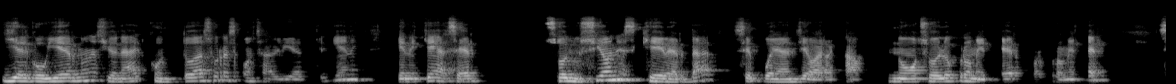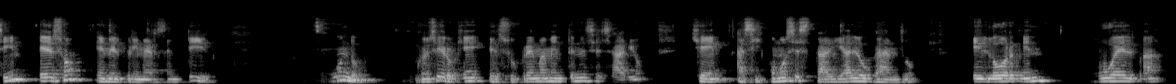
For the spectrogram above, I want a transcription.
Y el gobierno nacional, con toda su responsabilidad que tiene, tiene que hacer soluciones que de verdad se puedan llevar a cabo, no solo prometer por prometer, ¿sí? Eso en el primer sentido. Segundo, yo considero que es supremamente necesario que, así como se está dialogando, el orden vuelva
